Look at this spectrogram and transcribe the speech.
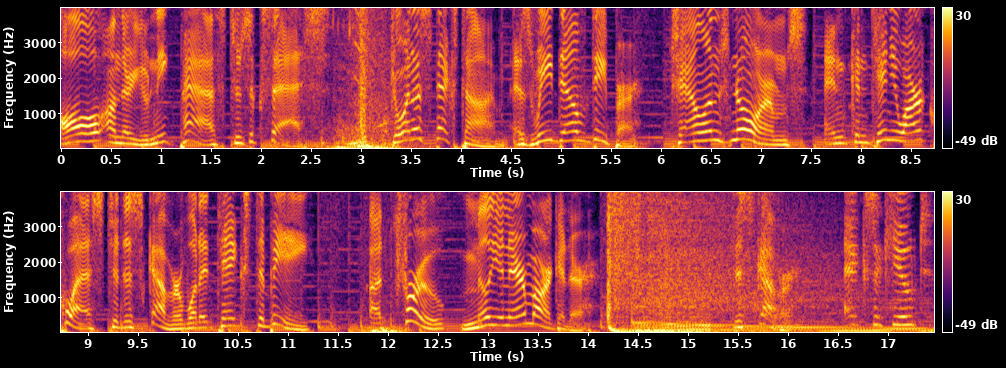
all on their unique paths to success. Join us next time as we delve deeper, challenge norms, and continue our quest to discover what it takes to be a true millionaire marketer. Discover, execute,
